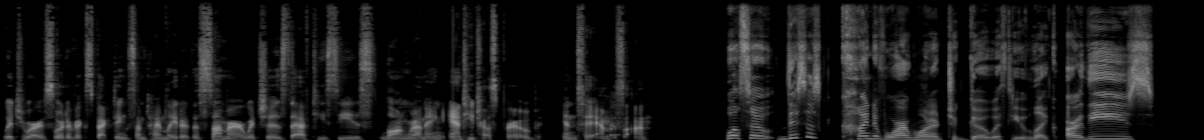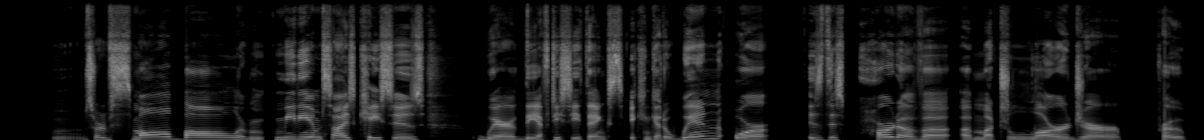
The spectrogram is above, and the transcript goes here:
which we're sort of expecting sometime later this summer, which is the FTC's long running antitrust probe into Amazon. Well, so this is kind of where I wanted to go with you. Like, are these mm, sort of small ball or medium sized cases where the FTC thinks it can get a win? Or is this part of a, a much larger probe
